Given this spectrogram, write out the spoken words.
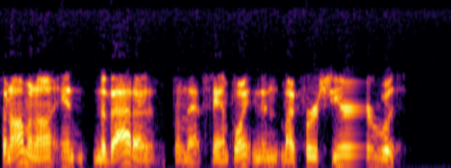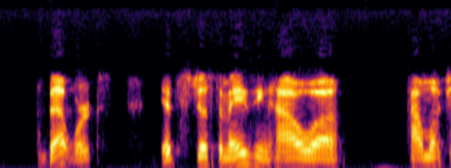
phenomena in Nevada from that standpoint. And in my first year with BetWorks it's just amazing how uh, how much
